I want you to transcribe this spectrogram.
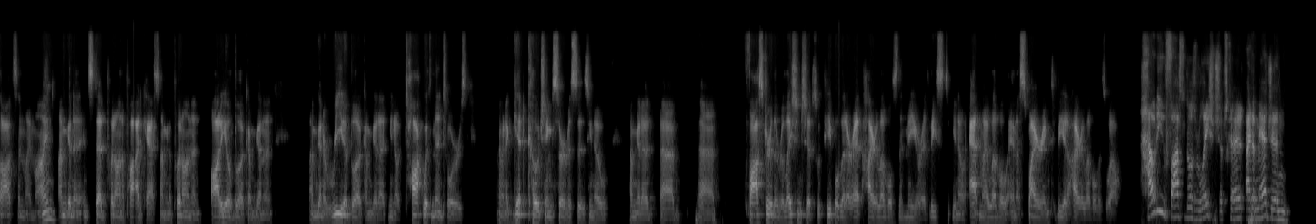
thoughts in my mind i'm going to instead put on a podcast. I'm going to put on an audio book. I'm going to i'm going to read a book. I'm going to you know talk with mentors. I'm going to get coaching services you know i'm going to uh, uh, foster the relationships with people that are at higher levels than me or at least you know at my level and aspiring to be at a higher level as well How do you foster those relationships? 'Cause I- I'd imagine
